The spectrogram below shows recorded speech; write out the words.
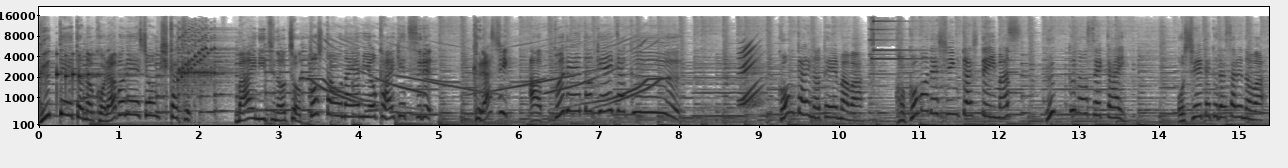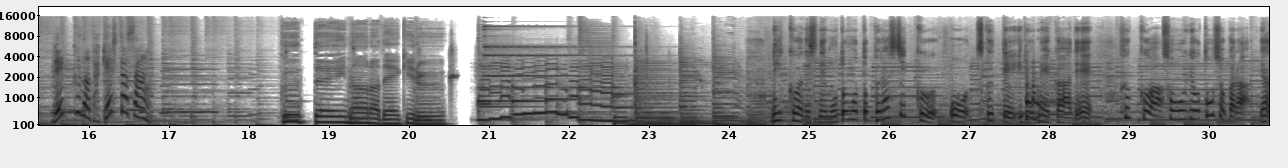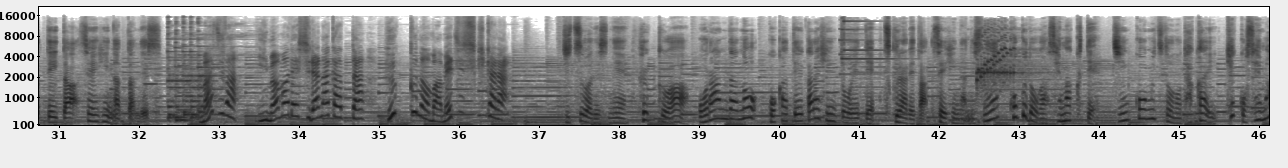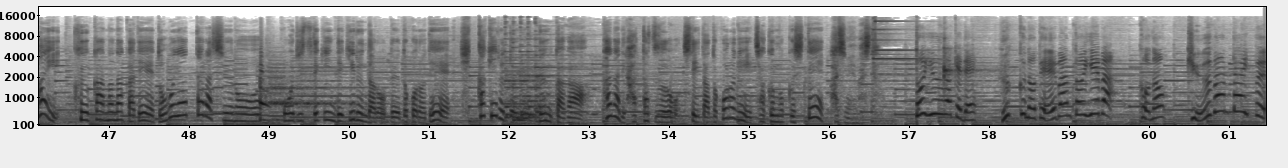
グッデイとのコラボレーション企画。毎日のちょっとしたお悩みを解決する。暮らしアップデート計画。今回のテーマはここまで進化しています。フックの世界。教えてくださるのはレックの竹下さん。グッデイならできる。レックはですねもともとプラスチックを作っているメーカーでフックは創業当初からやっていた製品だったんです。まずは今まで知らなかったフックの豆知識から。実はですねフックはオランダのご家庭からヒントを得て作られた製品なんですね。国土が狭くて人口密度の高い結構狭い空間の中でどうやったら収納を効率的にできるんだろうというところで引っ掛けるという文化がかなり発達をしていたところに着目して始めました。というわけでフックの定番といえばこの吸盤タイプ。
